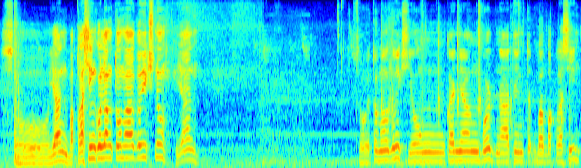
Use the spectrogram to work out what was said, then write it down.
So yan, baklasin ko lang to mga gawiks no. Yan. So ito mga gawiks, yung kanyang board na ating babaklasin.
